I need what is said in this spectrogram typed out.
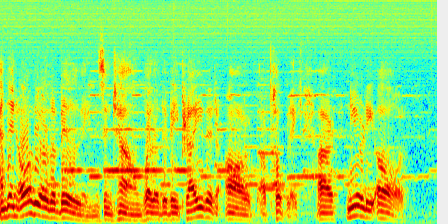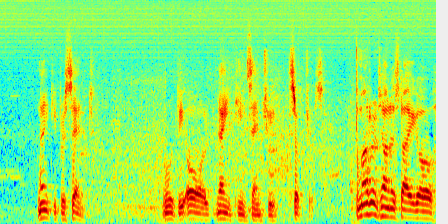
And then all the other buildings in town, whether they be private or, or public, are nearly all, 90%, would be all 19th century structures. The modern town of Sligo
